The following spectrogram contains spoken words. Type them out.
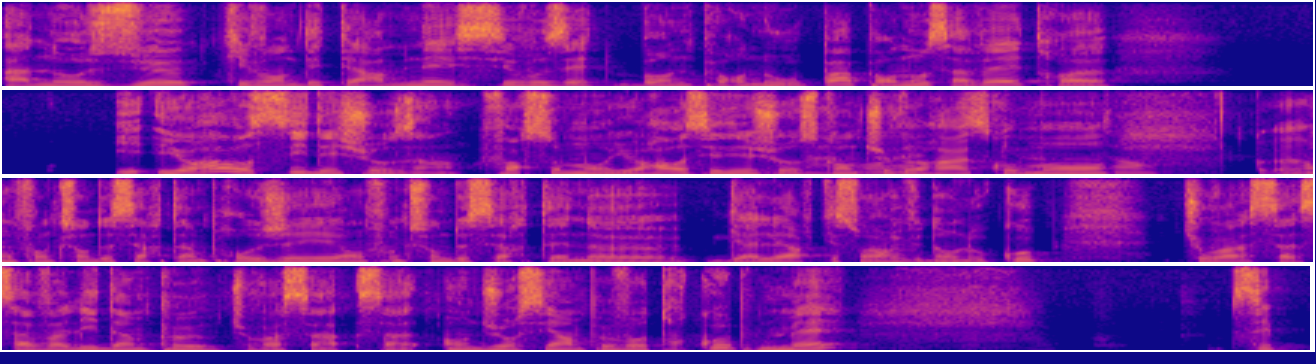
à nos yeux qui vont déterminer si vous êtes bonne pour nous ou pas. Pour nous, ça va être... euh, il y, aura aussi des choses, hein. forcément, il y aura aussi des choses. Quand tu Ah verras que, comment euh, en fonction de certains projets, en fonction de certaines euh, galères qui sont arrivées dans le couple, tu vois, ça, ça valide un peu, tu vois, ça, ça endurcit un peu votre couple, mais c'est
